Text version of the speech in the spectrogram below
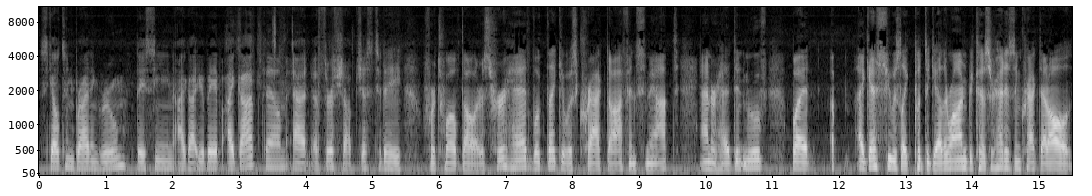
Skeleton Bride and Groom. They seen I Got You Babe. I got them at a thrift shop just today for $12. Her head looked like it was cracked off and snapped and her head didn't move, but I guess she was like put together on because her head isn't cracked at all.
